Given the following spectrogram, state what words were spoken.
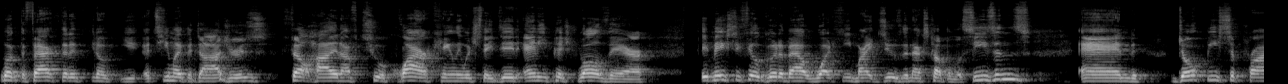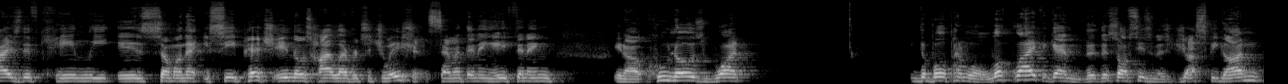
look, the fact that it, you know a team like the Dodgers felt high enough to acquire Kahnle, which they did, and he pitched well there. it makes you feel good about what he might do for the next couple of seasons. And don't be surprised if Kahnle is someone that you see pitch in those high leverage situations, seventh inning, eighth inning. You know, who knows what the bullpen will look like. Again, this offseason has just begun.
